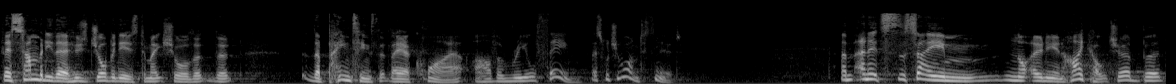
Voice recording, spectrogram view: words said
there's somebody there whose job it is to make sure that, that the paintings that they acquire are the real thing. That's what you want, isn't it? Um, and it's the same not only in high culture, but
